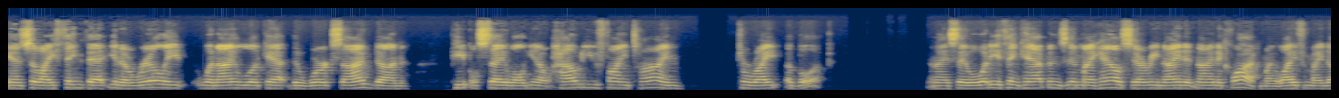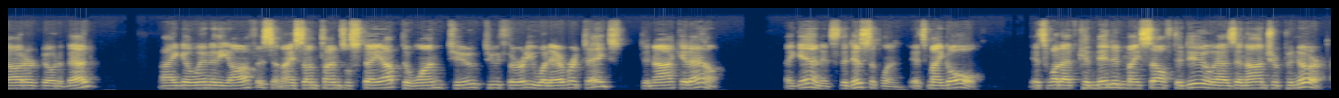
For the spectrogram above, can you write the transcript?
And so I think that, you know, really when I look at the works I've done, people say, well, you know, how do you find time to write a book? And I say, well, what do you think happens in my house every night at nine o'clock? My wife and my daughter go to bed. I go into the office and I sometimes will stay up to one, two, two thirty, whatever it takes to knock it out. Again, it's the discipline. It's my goal. It's what I've committed myself to do as an entrepreneur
